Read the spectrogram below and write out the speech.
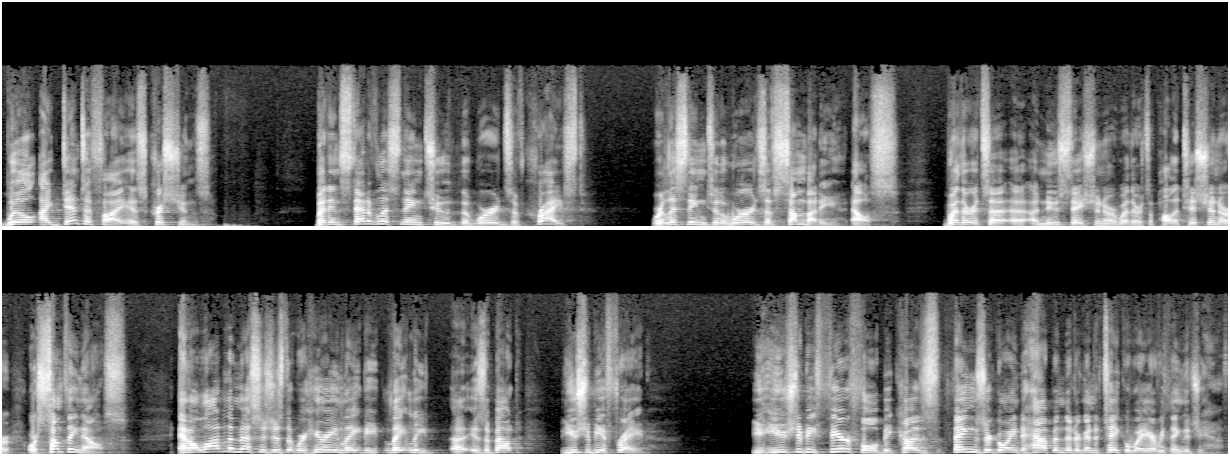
will identify as Christians, but instead of listening to the words of Christ, we're listening to the words of somebody else, whether it's a, a news station or whether it's a politician or, or something else. And a lot of the messages that we're hearing lately, lately uh, is about you should be afraid. You, you should be fearful because things are going to happen that are going to take away everything that you have.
